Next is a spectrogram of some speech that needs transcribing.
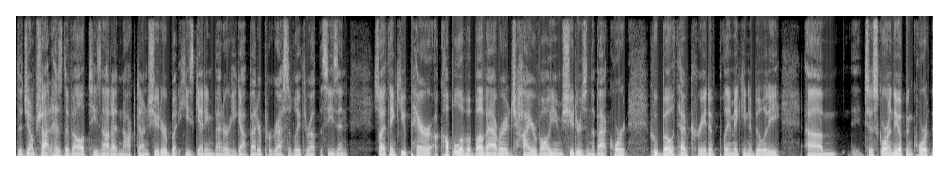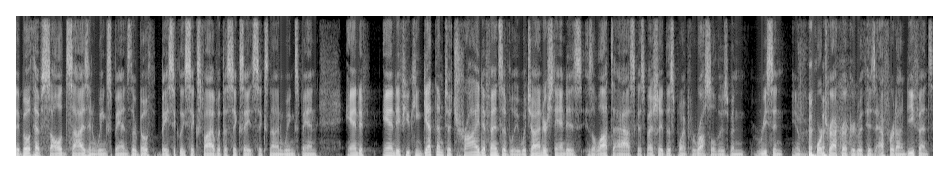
the jump shot has developed. He's not a knockdown shooter, but he's getting better. He got better progressively throughout the season. So I think you pair a couple of above average, higher volume shooters in the backcourt who both have creative playmaking ability. Um, to score in the open court. They both have solid size and wingspans. They're both basically six five with a six eight six nine wingspan. And if and if you can get them to try defensively, which I understand is is a lot to ask, especially at this point for Russell. There's been recent, you know, poor track record with his effort on defense.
